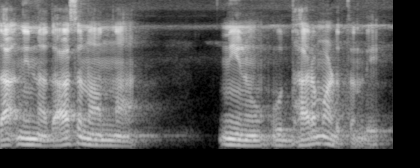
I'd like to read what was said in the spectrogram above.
ದಾ, ನಿನ್ನ ದಾಸನನ್ನು ನೀನು ಉದ್ಧಾರ ಮಾಡುತ್ತಂದೆ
